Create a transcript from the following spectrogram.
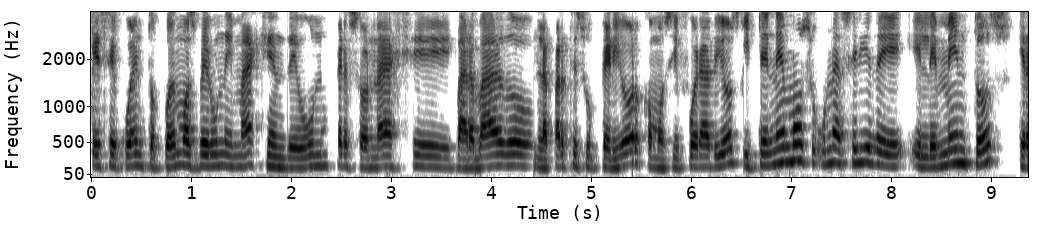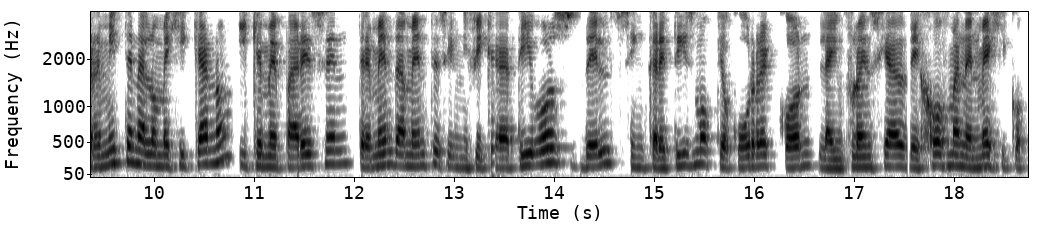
ese cuento. Podemos ver una imagen de un personaje barbado en la parte superior como si fuera Dios y tenemos una serie de elementos que remiten a lo mexicano y que me parecen tremendamente significativos del sincretismo que ocurre con la influencia de Hoffman en México.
